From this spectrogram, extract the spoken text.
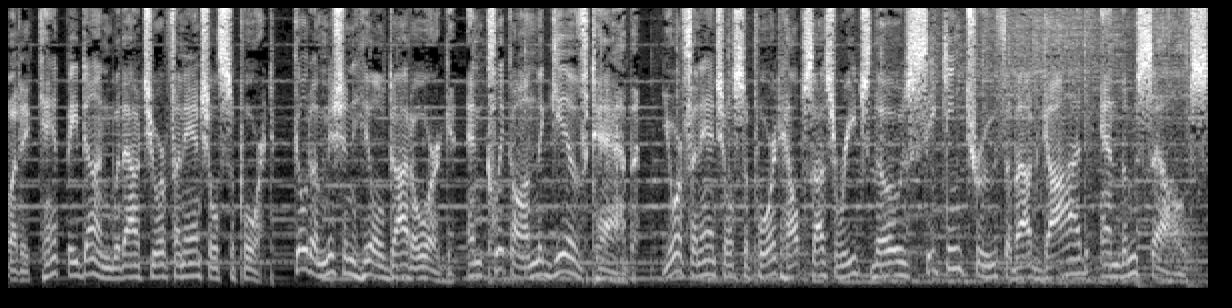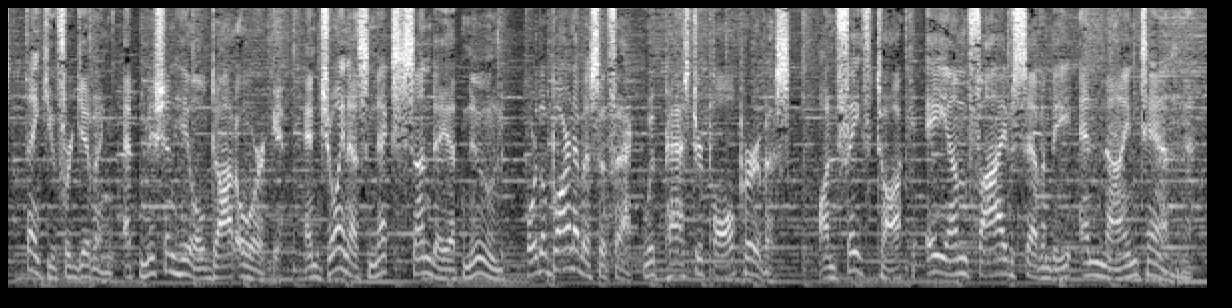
but it can't be done without your financial support. Go to missionhill.org and click on the Give tab. Your financial support helps us reach those seeking truth about God and themselves. Thank you for giving at missionhill.org. And join us next Sunday at noon for the Barnabas Effect with Pastor Paul Purvis on Faith Talk AM 570 and 910.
